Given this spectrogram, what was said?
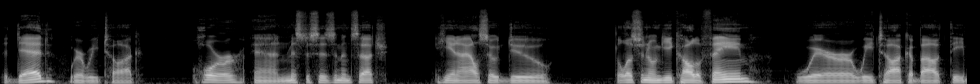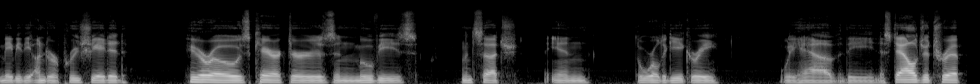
the Dead, where we talk horror and mysticism and such. He and I also do the Lesser Known Geek Hall of Fame, where we talk about the maybe the underappreciated heroes, characters, and movies and such in the world of geekery. We have the Nostalgia Trip,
